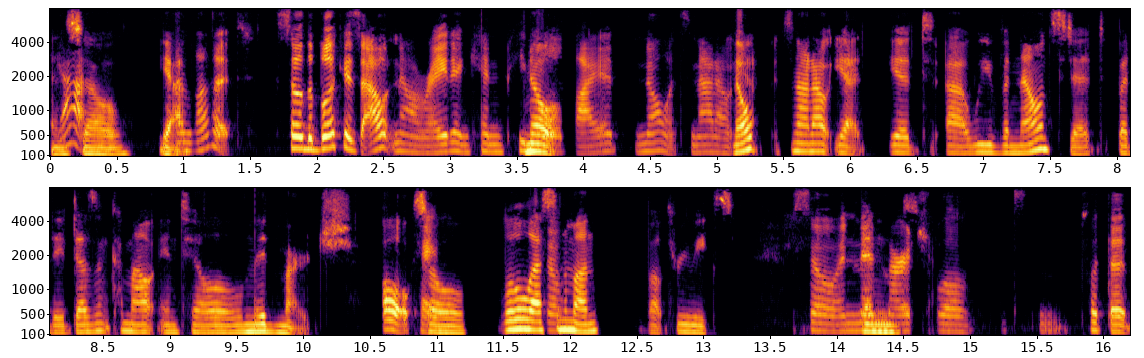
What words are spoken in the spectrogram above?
And yeah. so yeah. I love it. So the book is out now, right? And can people no. buy it? No, it's not out nope, yet. it's not out yet. It uh, we've announced it, but it doesn't come out until mid March. Oh, okay. So a little less so, than a month, about three weeks. So in mid March, we'll put the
